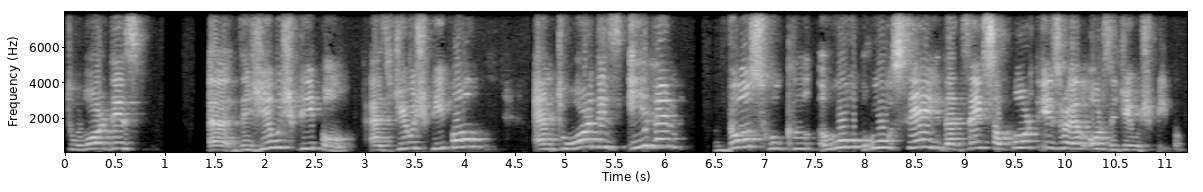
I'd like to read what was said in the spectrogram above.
toward uh, the Jewish people as Jewish people, and toward this even those who, who, who say that they support Israel or the Jewish people.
